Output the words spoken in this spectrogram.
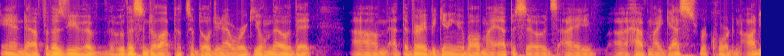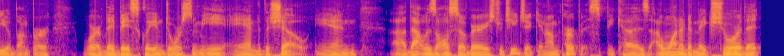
And uh, for those of you who, have, who listen to a lot to Build Your Network, you'll know that. Um, at the very beginning of all my episodes, I uh, have my guests record an audio bumper where they basically endorse me and the show. And uh, that was also very strategic and on purpose because I wanted to make sure that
